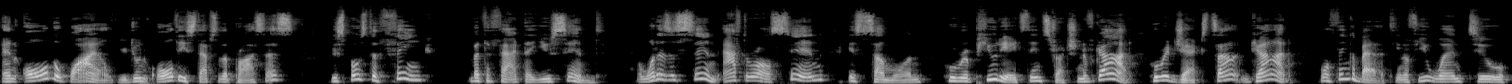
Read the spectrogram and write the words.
And all the while you're doing all these steps of the process, you're supposed to think about the fact that you sinned. And what is a sin? After all, sin is someone who repudiates the instruction of God, who rejects God. Well, think about it. You know, if you went to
